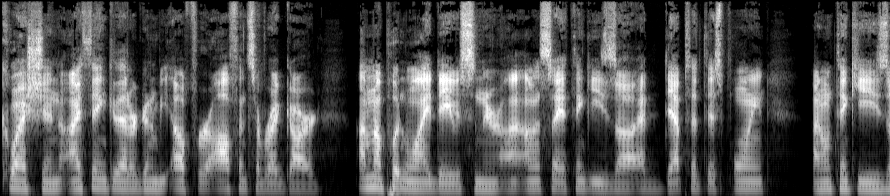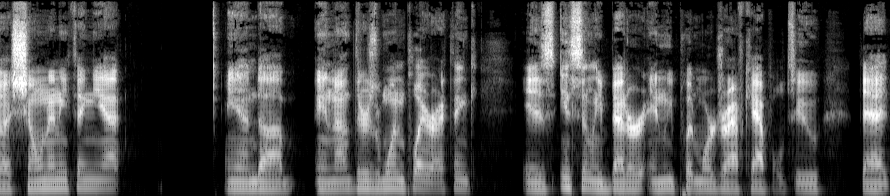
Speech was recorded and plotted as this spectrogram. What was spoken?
question, I think, that are going to be up for offensive right guard. I'm not putting Wyatt Davis in there. I, honestly, I think he's uh, at depth at this point. I don't think he's uh, shown anything yet and uh, and uh, there's one player I think is instantly better, and we put more draft capital to that.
